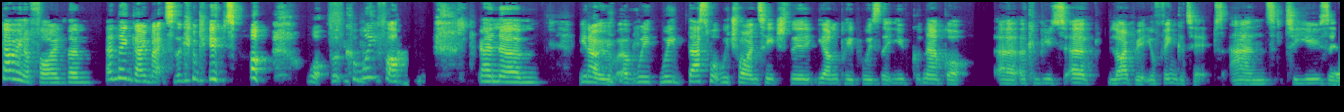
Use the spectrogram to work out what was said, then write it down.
going to find them, and then going back to the computer. what book can we find? And um, you know, uh, we we that's what we try and teach the young people is that you've now got uh, a computer uh, library at your fingertips and to use it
